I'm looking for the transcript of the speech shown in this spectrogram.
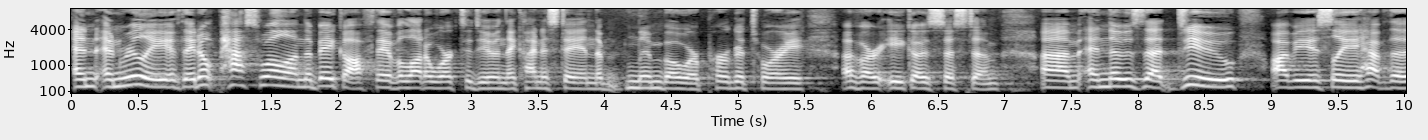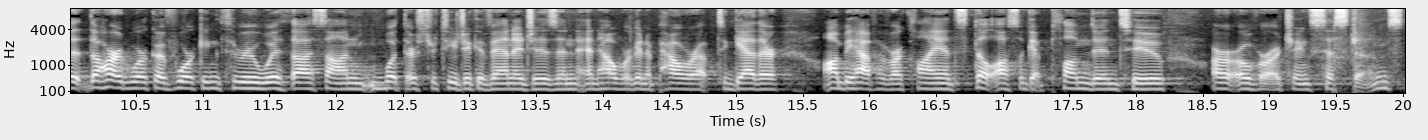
and, and really, if they don't pass well on the bake-off, they have a lot of work to do, and they kind of stay in the limbo or purgatory of our ecosystem. Um, and those that do, obviously, have the, the hard work of working through with us on what their strategic advantage is and, and how we're going to power up together on behalf of our clients. They'll also get plumbed into our overarching systems.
